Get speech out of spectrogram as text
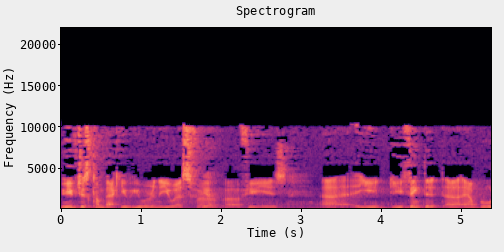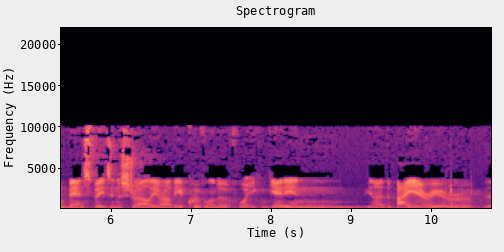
You've just come back. You, you were in the US for Yeah. uh, a few years. Uh, you, do you think that uh, our broadband speeds in Australia are the equivalent of what you can get in, you know, the Bay Area or the,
